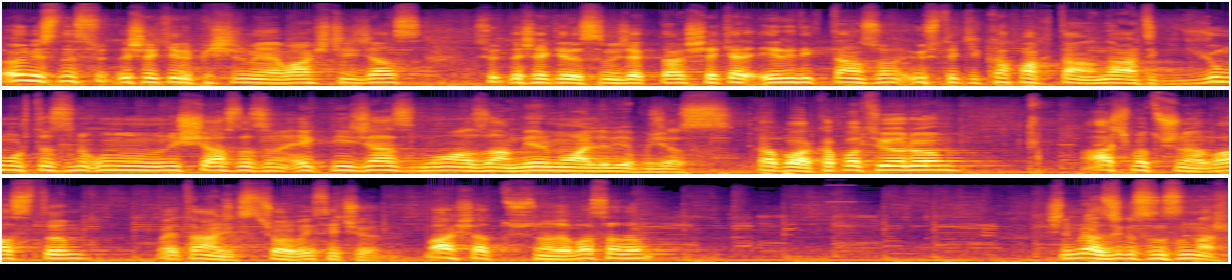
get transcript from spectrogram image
Öncesinde sütle şekeri pişirmeye başlayacağız. Sütle şekeri ısınacaklar. Şeker eridikten sonra üstteki kapaktan da artık yumurtasını, ununu, nişastasını ekleyeceğiz. Muazzam bir muhallebi yapacağız. Kapağı kapatıyorum. Açma tuşuna bastım ve taneciksiz çorbayı seçiyorum. Başlat tuşuna da basalım. Şimdi birazcık ısınsınlar.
